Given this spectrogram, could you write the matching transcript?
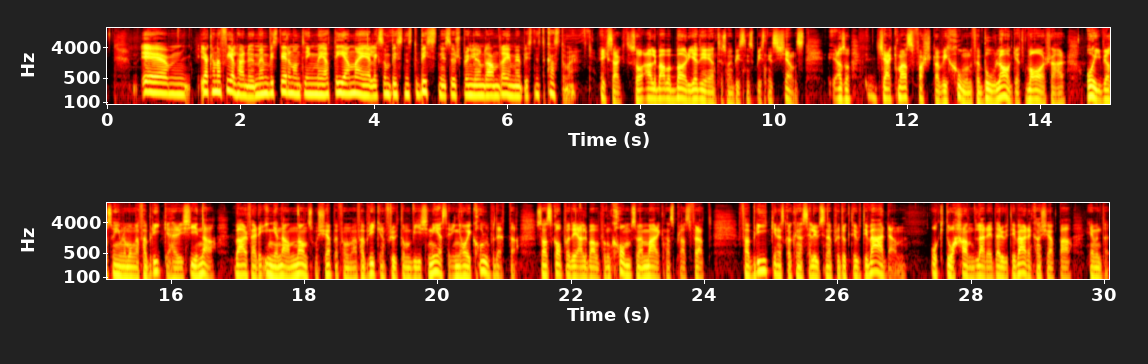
Eh, jag kan ha fel här nu, men visst är det någonting med att det ena är liksom business to business ursprungligen och det andra är mer business to customer? Exakt, så Alibaba började egentligen som en business-business-tjänst. Alltså, Jack Mas första vision för bolaget var så här, oj, vi har så himla många fabriker här i Kina. Varför är det ingen annan som köper från de här fabrikerna förutom vi kineser? Ingen har ju koll på detta. Så han skapade Alibaba.com som en marknadsplats för att fabrikerna ska kunna sälja ut sina produkter ut i världen och då handlare där ute i världen kan köpa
